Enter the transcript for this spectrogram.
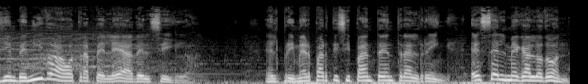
Bienvenido a otra pelea del siglo. El primer participante entra al ring. Es el megalodón.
